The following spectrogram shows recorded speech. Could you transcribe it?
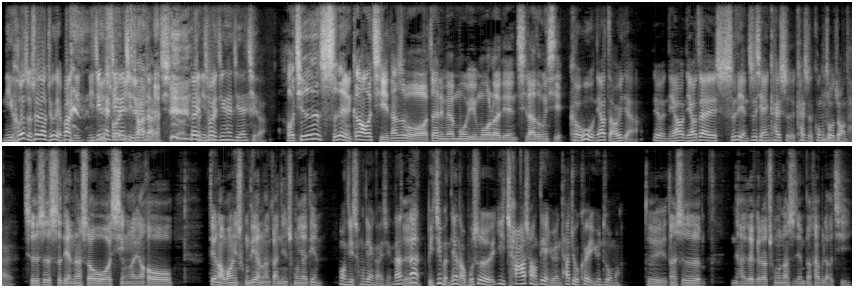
你何止睡到九点半？你 你今天几点起床的？对，你说你今天几点起的？我其实十点刚好起，但是我在里面摸鱼摸了点其他东西。可恶，你要早一点啊！就你要你要在十点之前开始开始工作状态，其实是十点那时候我醒了，然后电脑忘记充电了，赶紧充一下电。忘记充电还行。那那笔记本电脑不是一插上电源它就可以运作吗？对，但是你还得给它充一段时间，不然开不了机。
